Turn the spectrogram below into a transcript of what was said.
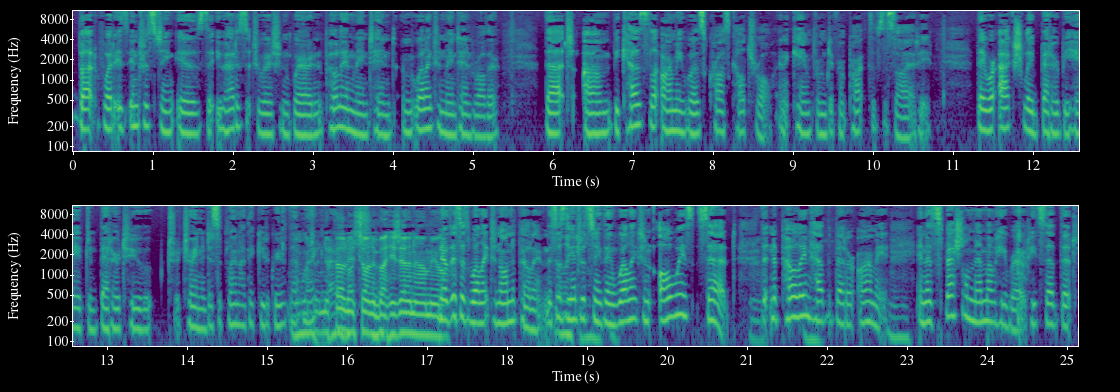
But what is interesting is that you had a situation where Napoleon maintained, um, Wellington maintained rather, that um, because the army was cross cultural and it came from different parts of society, they were actually better behaved and better to tr train and discipline. I think you'd agree with that, Mike? Napoleon's talking about his own army. No, this is Wellington on Napoleon. This is the interesting thing. Wellington always said that Napoleon had the better army. In a special memo he wrote, he said that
